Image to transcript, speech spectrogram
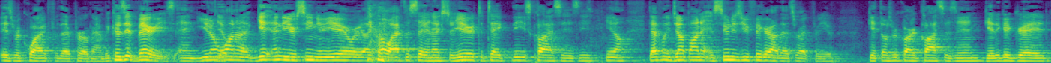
is required for that program because it varies and you don't Yep. want to get into your senior year where you're like oh i have to stay an extra year to take these classes these, you know definitely jump on it as soon as you figure out that's right for you get those required classes in get a good grade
